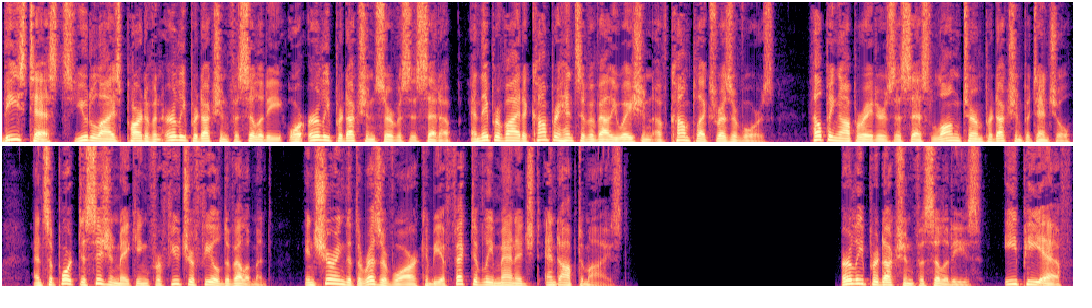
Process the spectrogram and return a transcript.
These tests utilize part of an early production facility or early production services setup, and they provide a comprehensive evaluation of complex reservoirs, helping operators assess long-term production potential and support decision-making for future field development, ensuring that the reservoir can be effectively managed and optimized. Early Production Facilities, EPF,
